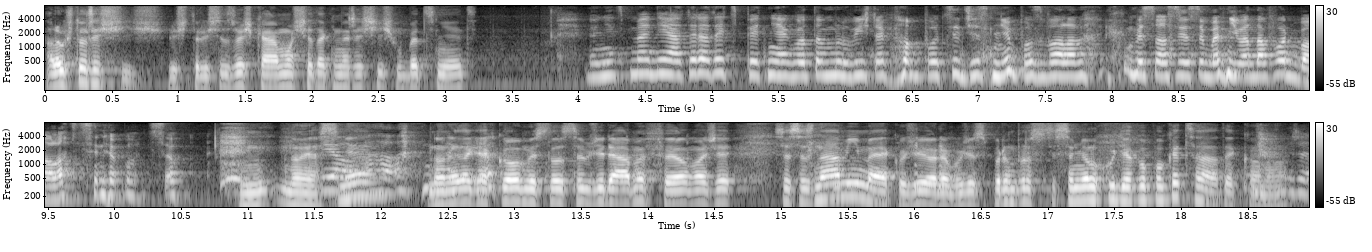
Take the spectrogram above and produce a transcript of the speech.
ale už to řešíš. Když to, když si zveš kámoše, tak neřešíš vůbec nic. No nicméně, já teda teď zpětně, jak o tom mluvíš, tak mám pocit, že jsi mě pozvala, myslela si, že se budeme dívat na fotbal asi, nebo co. No jasně, Jo, aha. no ne tak jako myslel jsem, že dáme film a že se seznámíme, jako že jo, nebo že prostě jsem měl chuť jako pokecat, jako no. Dobře.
